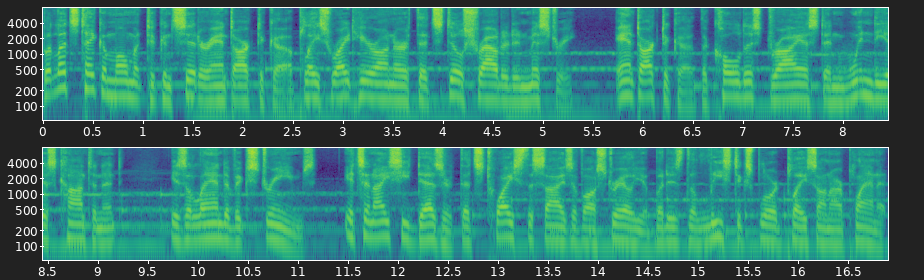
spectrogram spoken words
But let's take a moment to consider Antarctica, a place right here on Earth that's still shrouded in mystery. Antarctica, the coldest, driest, and windiest continent, is a land of extremes. It's an icy desert that's twice the size of Australia but is the least explored place on our planet.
